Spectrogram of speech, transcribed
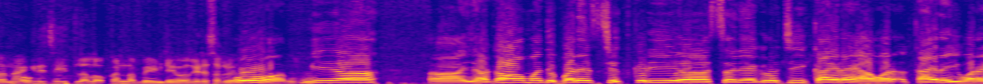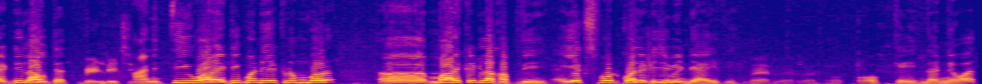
सनागिरीचं इथल्या लोकांना भेंडी वगैरे सगळे हो मी अ, अ, ह्या गावामध्ये बरेच शेतकरी अ, सन ॲग्रोची कायरा ह्या वर- कायरा ही व्हरायटी लावतात. भेंडीची. आणि ती व्हरायटी पण एक नंबर मार्केटला खपते. एक्सपोर्ट क्वालिटीची भेंडी आहे ती. बर बर बर. ओके. ओके धन्यवाद.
